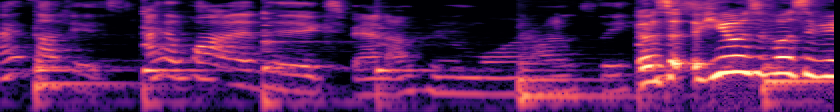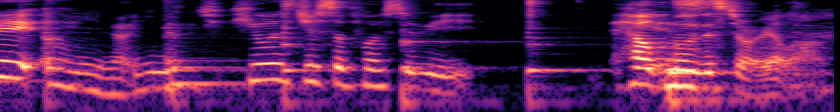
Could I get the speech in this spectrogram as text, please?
i thought his i wanted to expand on him more honestly it was he was supposed to be oh, you know you know he was just supposed to be help move the story along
